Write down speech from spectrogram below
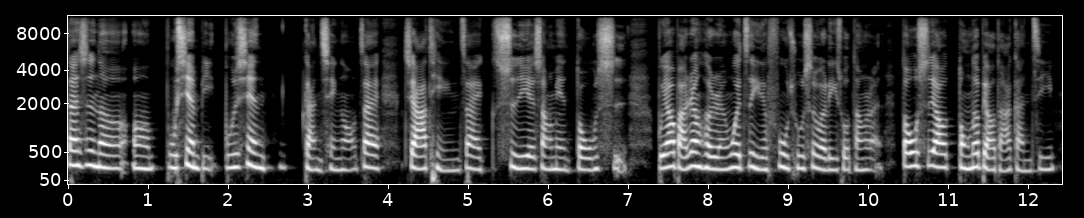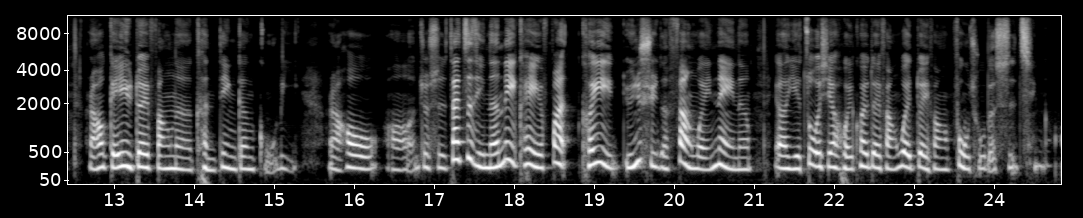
但是呢，嗯，不限比不限感情哦，在家庭、在事业上面都是，不要把任何人为自己的付出视为理所当然，都是要懂得表达感激，然后给予对方呢肯定跟鼓励。然后，呃，就是在自己能力可以范可以允许的范围内呢，呃，也做一些回馈对方、为对方付出的事情哦。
